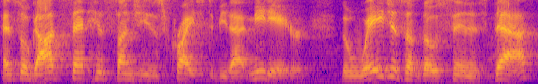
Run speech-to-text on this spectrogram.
And so, God sent his son Jesus Christ to be that mediator. The wages of those sin is death.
